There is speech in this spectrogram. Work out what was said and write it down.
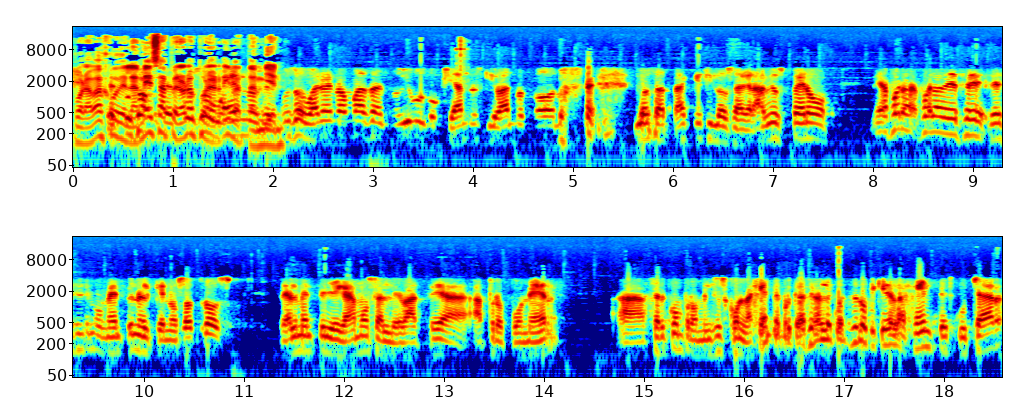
por abajo de la mesa, pero ahora por arriba también. Puso bueno y nomás estuvimos boxeando, esquivando todos los, los ataques y los agravios, pero mira, fuera, fuera de, ese, de ese momento en el que nosotros realmente llegamos al debate a, proponer, a hacer compromisos con la gente, porque al final de cuentas es lo que quiere la gente, escuchar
